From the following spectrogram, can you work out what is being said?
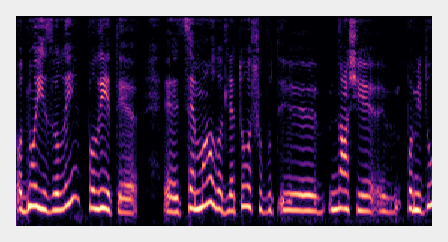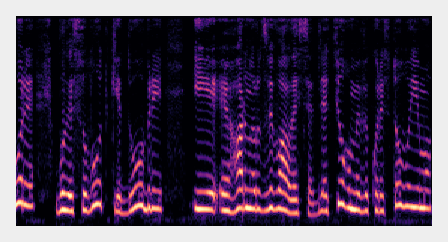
одної золи полити е, це мало для того, щоб е, наші е, помідори були солодкі, добрі і е, гарно розвивалися. Для цього ми використовуємо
